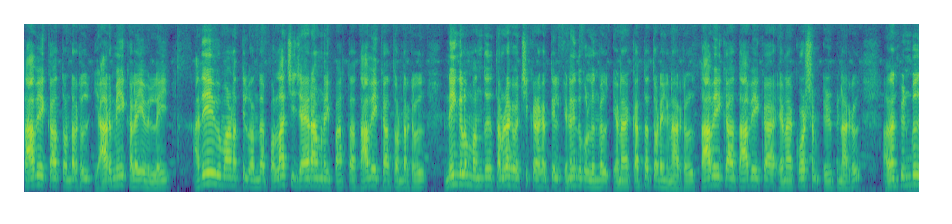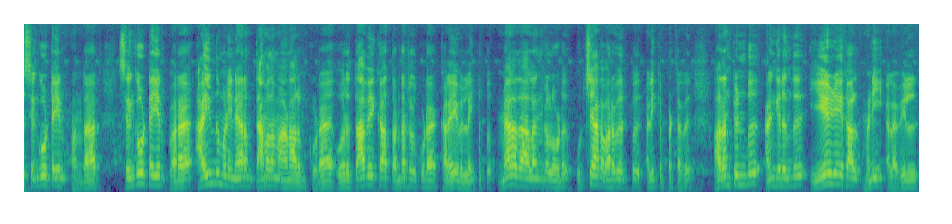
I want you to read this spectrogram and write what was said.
தாவேகா தொண்டர்கள் யாருமே கலையவில்லை அதே விமானத்தில் வந்த பொள்ளாச்சி ஜெயராமனை பார்த்த தாவேகா தொண்டர்கள் நீங்களும் வந்து தமிழக வெற்றிக் கழகத்தில் இணைந்து கொள்ளுங்கள் என கத்தத் தொடங்கினார்கள். தாவேகா தாவேகா என கோஷம் எழுப்பினார்கள். அதன் பின்பு செங்கோட்டையன் வந்தார். செங்கோட்டையன் வர ஐந்து மணி நேரம் தாமதம் ஆனாலும் கூட ஒரு தாவேகா தொண்டர்கள் கூட கலையவில்லை. மேலதாளங்களோடு உற்சாக வரவேற்பு அளிக்கப்பட்டது. அதன் பின்பு அங்கிருந்து ஏழேகால் மணி அளவில்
